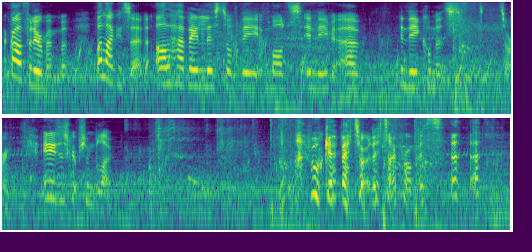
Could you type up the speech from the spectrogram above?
I can't fully remember, but like I said, I'll have a list of the mods in the uh, in the comments. Sorry, in the description below. I will get better at it, I promise.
